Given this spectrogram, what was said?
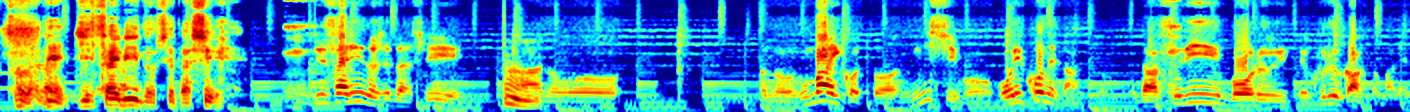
そうだね、実際リードしてたし。うん実際リードしてたし、うんあのそのうまいこと西を追い込んでたんですよ。だからスリーボールってフルカウントまでね。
